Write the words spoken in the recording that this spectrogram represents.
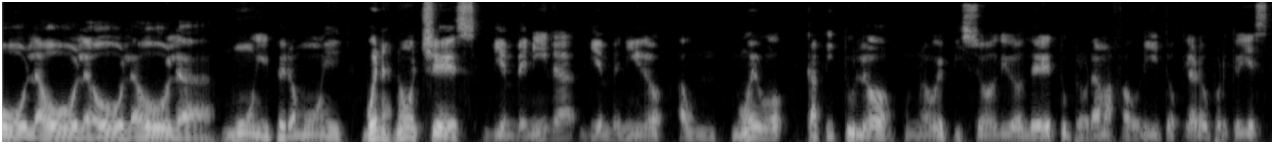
Hola, hola, hola, hola. Muy, pero muy buenas noches. Bienvenida, bienvenido a un nuevo capítulo, un nuevo episodio de tu programa favorito. Claro, porque hoy es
